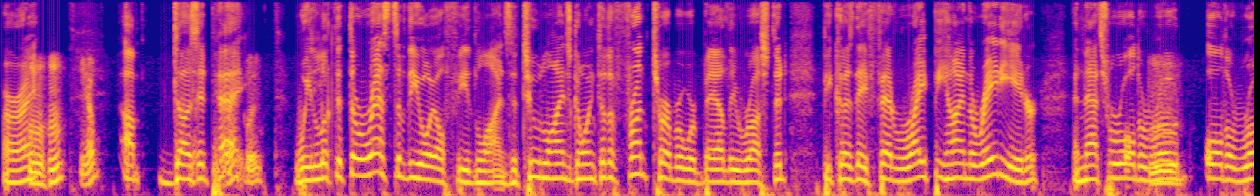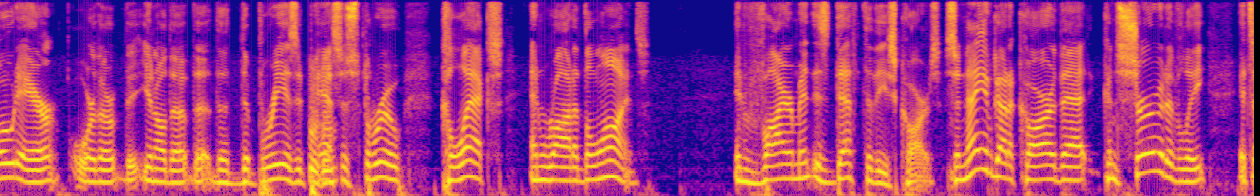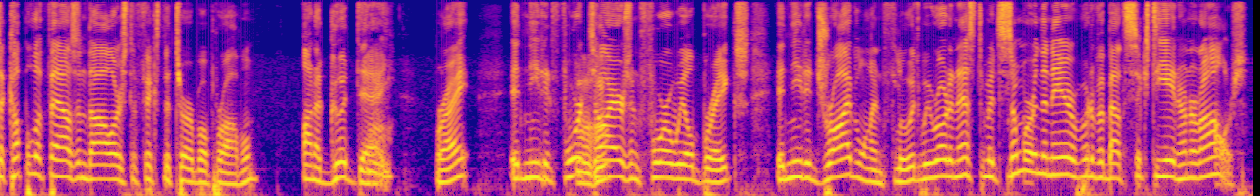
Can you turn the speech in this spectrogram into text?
All right? mm-hmm. Yep. Um, does it pay? exactly. We looked at the rest of the oil feed lines. The two lines going to the front turbo were badly rusted because they fed right behind the radiator, and that's where all the mm-hmm. road all the road air or the, the you know the, the the debris as it mm-hmm. passes through collects and rotted the lines. Environment is death to these cars. So now you've got a car that conservatively, it's a couple of thousand dollars to fix the turbo problem on a good day, mm. right? It needed 4 Mhm. tires and four wheel brakes. It needed driveline fluids. We wrote an estimate somewhere in the neighborhood of about $6,800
